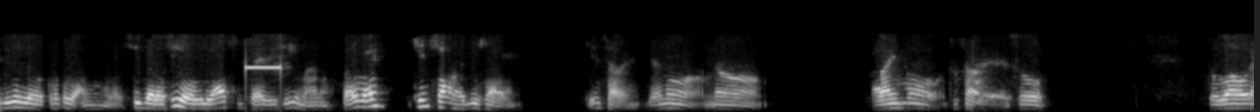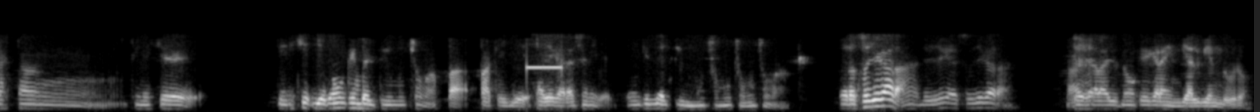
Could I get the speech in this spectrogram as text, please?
Los, creo que Ángeles. Sí, pero sí, obligado sí, sí, sí, mano. Tal vez, quién sabe, tú sabes. Quién sabe. Yo no, no, ahora mismo, tú sabes, eso, todo ahora es tan, tienes que, tienes que, yo tengo que invertir mucho más para pa que llegue, para llegar a ese nivel. Tengo que invertir mucho, mucho, mucho más. Pero eso llegará, yo llegué, eso llegará. A Sí. llegar, yo tengo que grindear bien duro.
